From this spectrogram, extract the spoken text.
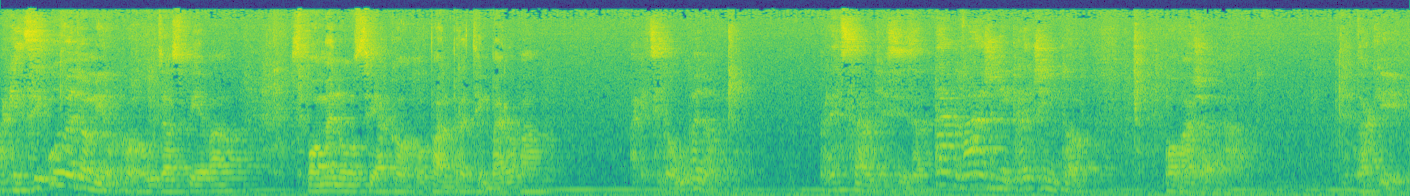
a keď si uvedomil, koho zaspieval, spomenul si, ako ho pán predtým baroval, a keď si to uvedomil, Predstavte si, za tak vážny prečin to považoval. Taký,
